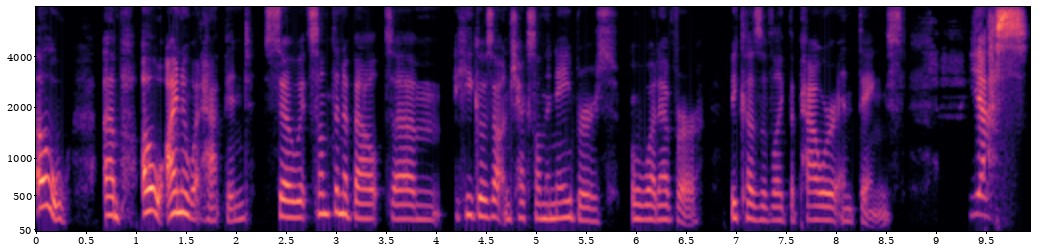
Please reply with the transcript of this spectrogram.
Oh, um, oh, I know what happened. So it's something about um he goes out and checks on the neighbors or whatever because of like the power and things. Yes,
